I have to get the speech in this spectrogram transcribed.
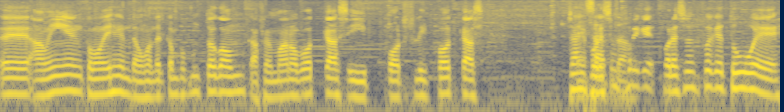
eh, a mí en como dije en donjuandelcampo.com Café Mano Podcast y Portflix Podcast ¿Sabes? por eso fue que por eso fue que tuve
